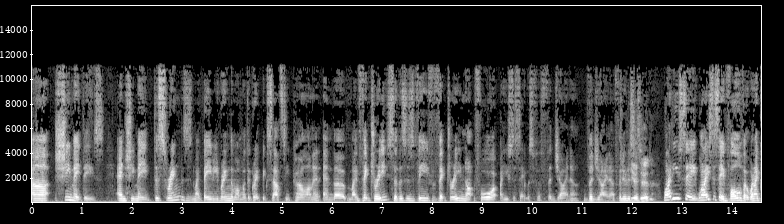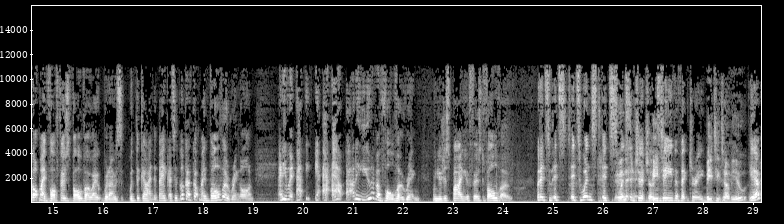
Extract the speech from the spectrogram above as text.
Uh, she made these, And she made this ring. This is my baby ring, the one with the great big South Sea pearl on it, and the my victory. So this is V for victory, not for. I used to say it was for vagina. Vagina. Fanula You says, did? Why do you say? Well, I used to say Volvo when I got my Vol- first Volvo. I, when I was with the guy in the bank, I said, "Look, I've got my Volvo ring on," and he went, "How, how, how do you have a Volvo ring when you're just buying your first Volvo?" But it's it's it's Winston it's And Winston Churchill. BT V for victory. BTW. yeah.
